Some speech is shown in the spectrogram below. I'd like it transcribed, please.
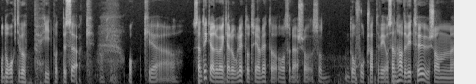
och då åkte vi upp hit på ett besök. Okej. Och sen tyckte jag det verkade roligt och trevligt och, och sådär så, så då fortsatte vi och sen hade vi tur som eh,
